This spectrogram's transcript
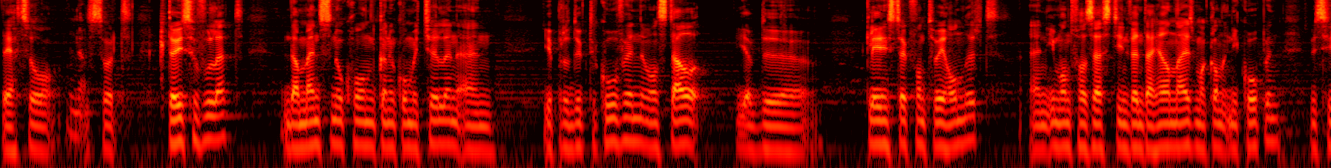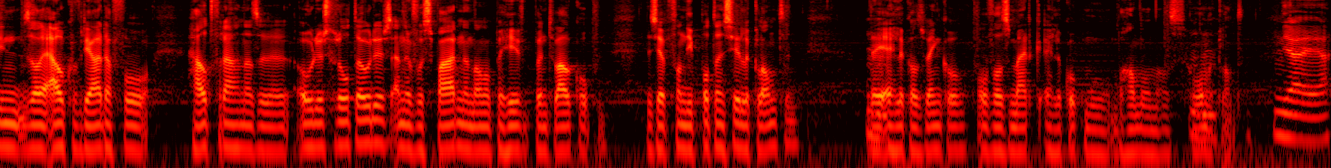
je echt zo Ja. een soort thuisgevoel hebt. Dat mensen ook gewoon kunnen komen chillen en je producten cool vinden. Want stel, je hebt de kledingstuk van 200 en iemand van 16 vindt dat heel nice, maar kan het niet kopen. Misschien zal je elke verjaardag voor geld vragen aan zijn ouders, grootouders en ervoor sparen en dan op een gegeven punt wel kopen. Dus je hebt van die potentiële klanten dat je Mhm. eigenlijk als winkel of als merk eigenlijk ook moet behandelen als gewone Mhm. klanten. Ja, ja, ja. En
